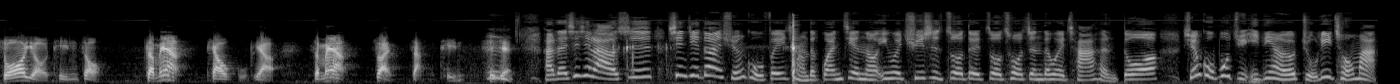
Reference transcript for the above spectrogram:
所有听众。怎么样挑股票？怎么样赚涨停？谢谢。好的，谢谢老师。现阶段选股非常的关键哦，因为趋势做对做错真的会差很多。选股布局一定要有主力筹码。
